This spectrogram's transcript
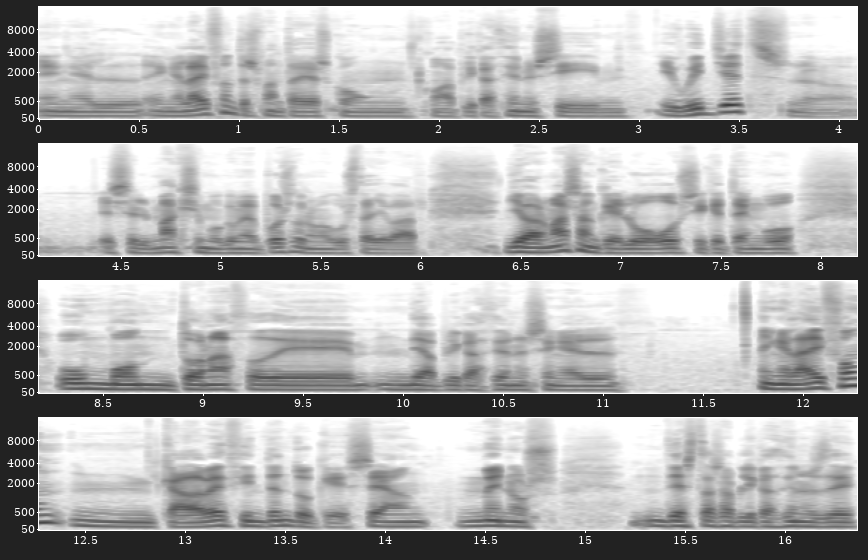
el, iPhone, tres pantallas con, aplicaciones y, widgets. Es el máximo que me he puesto, no me gusta llevar, llevar más, aunque luego sí que tengo un montonazo de, de aplicaciones en el, en el iPhone. Mm, cada vez intento que sean menos de estas aplicaciones de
